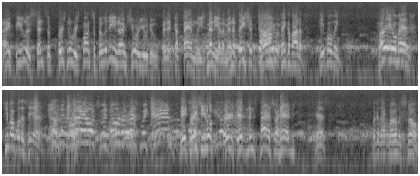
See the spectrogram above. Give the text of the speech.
I feel a sense of personal responsibility, and I'm sure you do. They've got families, many of them, and if they should die... Don't think about it. Keep moving. Hurry, you men. Keep up with us here. Gentlemen, coyotes, we're doing the best we can. Hey, Tracy, look. There's Deadman's Pass ahead. Yes. Look at that mound of snow.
